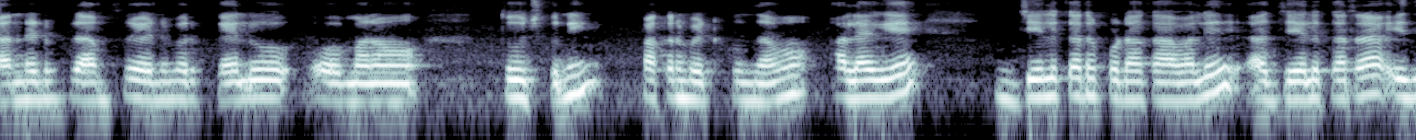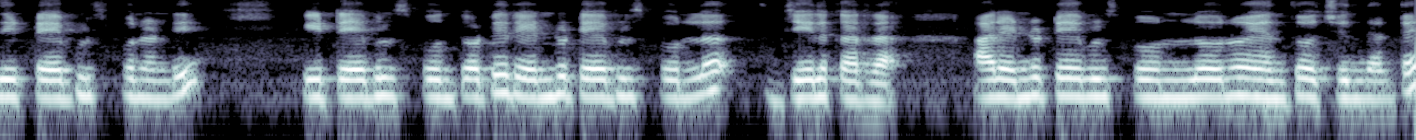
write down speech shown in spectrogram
హండ్రెడ్ గ్రామ్స్ ఎండుమిరపకాయలు మనం తూచుకుని పక్కన పెట్టుకుందాము. అలాగే జీలకర్ర కూడా కావాలి. ఆ జీలకర్ర ఇది టేబుల్ స్పూన్ అండి. ఈ టేబుల్ స్పూన్ తోటి రెండు టేబుల్ స్పూన్ల జీలకర్ర. ఆ రెండు టేబుల్ స్పూన్లోనూ ఎంత వచ్చిందంటే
